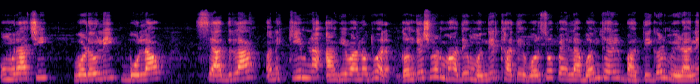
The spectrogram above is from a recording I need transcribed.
ઉમરાચી વડોલી, બોલાવ, સ્યાદલા અને કિમના આગેવાનો દ્વારા ગંગેશ્વર મહાદેવ મંદિર ખાતે વર્ષો પહેલાં બંધ થયેલ ભાતીગઢ મેળાને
